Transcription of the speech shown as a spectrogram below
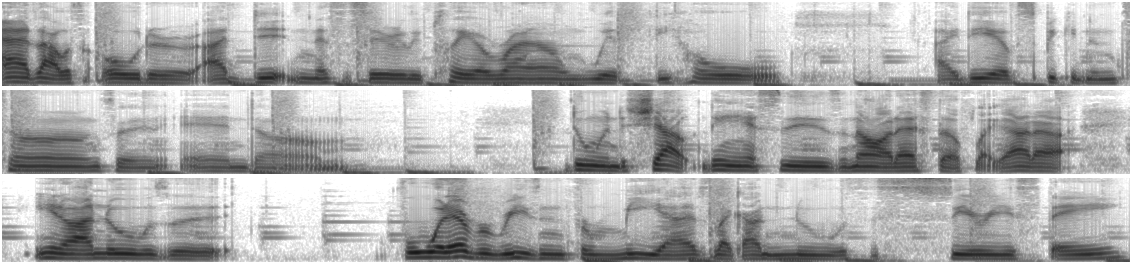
as I was older, I didn't necessarily play around with the whole idea of speaking in tongues and and um, doing the shout dances and all that stuff. Like I, I you know, I knew it was a for whatever reason, for me, I was like, I knew it was a serious thing.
